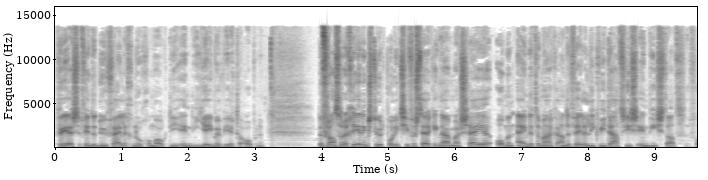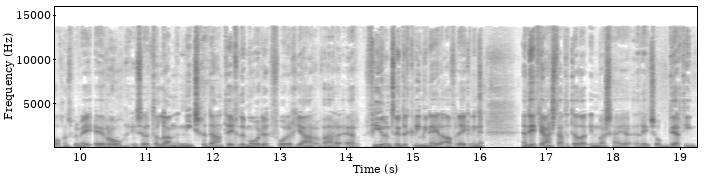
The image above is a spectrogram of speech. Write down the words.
VS vindt het nu veilig genoeg om ook die in Jemen weer te openen. De Franse regering stuurt politieversterking naar Marseille... om een einde te maken aan de vele liquidaties in die stad. Volgens premier Hérault is er te lang niets gedaan tegen de moorden. Vorig jaar waren er 24 criminele afrekeningen. En dit jaar staat de teller in Marseille reeds op 13.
